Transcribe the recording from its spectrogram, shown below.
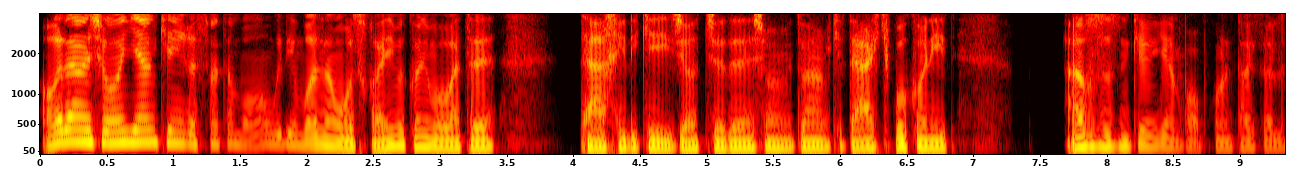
آقا دم شما گرم که این قسمت هم با ما بودیم. بازم عذرخواهی می‌کنیم بابت تأخیری که ایجاد شده. شما می‌تونم که درک بکنید. هر خصوص که میگم Popcorn Talk حالا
